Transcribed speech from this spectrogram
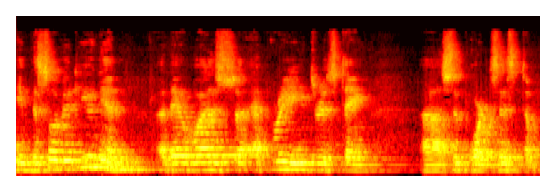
in the Soviet Union, there was a pretty interesting support system.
